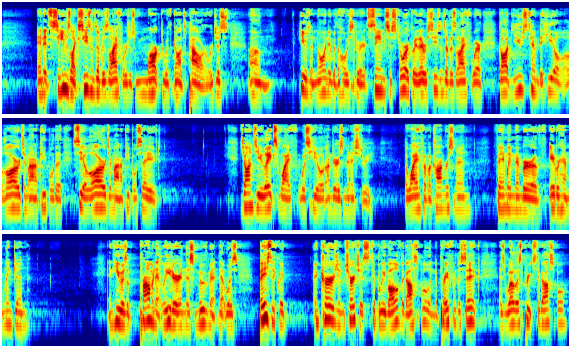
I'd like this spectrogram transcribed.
And it seems like seasons of his life were just marked with God's power. We're just, um, he was anointed with the Holy Spirit. It seems historically there were seasons of his life where God used him to heal a large amount of people, to see a large amount of people saved. John G. Lake's wife was healed under his ministry. The wife of a congressman, family member of Abraham Lincoln. And he was a prominent leader in this movement that was basically encouraging churches to believe all of the gospel and to pray for the sick as well as preach the gospel.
